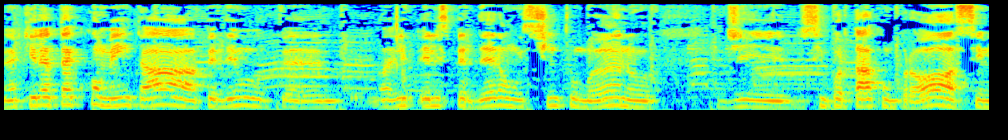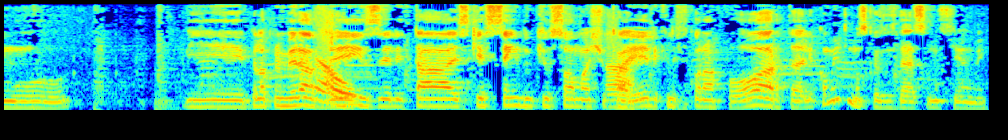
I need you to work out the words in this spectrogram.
Né, que ele até comenta, ah, perdemos, é, ele- eles perderam o instinto humano de, de se importar com o próximo. E pela primeira Não. vez ele tá esquecendo que o sol machuca Ah. ele, que ele ficou na porta. Ele comenta umas coisas dessas no filme.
